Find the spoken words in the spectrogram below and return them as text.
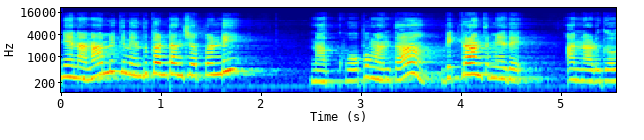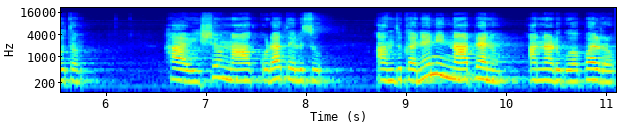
నేను అనామికని ఎందుకంటాను చెప్పండి? నా కోపం అంతా విక్రాంత్ మీదే అన్నాడు గౌతమ్. ఆ విషయం నాకు కూడా తెలుసు అందుకనే నిన్ను ఆపాను అన్నాడు గోపాలరావు.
